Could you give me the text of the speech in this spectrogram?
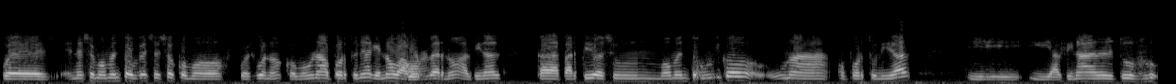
pues en ese momento ves eso como, pues bueno, como una oportunidad que no va a volver, ¿no? Al final cada partido es un momento único, una oportunidad y, y al final tú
